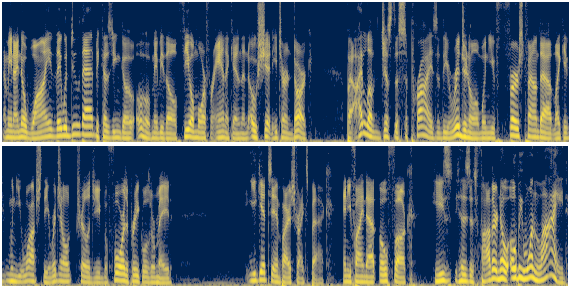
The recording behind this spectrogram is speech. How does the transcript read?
I mean, I know why they would do that because you can go, oh, maybe they'll feel more for Anakin, and then oh shit, he turned dark. But I love just the surprise of the original when you first found out, like if when you watched the original trilogy before the prequels were made, you get to Empire Strikes Back and you find out, oh fuck, he's his his father. No, Obi Wan lied.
